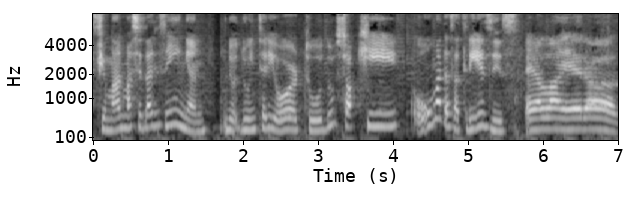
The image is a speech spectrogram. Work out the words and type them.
filmar numa cidadezinha do, do, interior, tudo. Só que uma das atrizes, ela era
